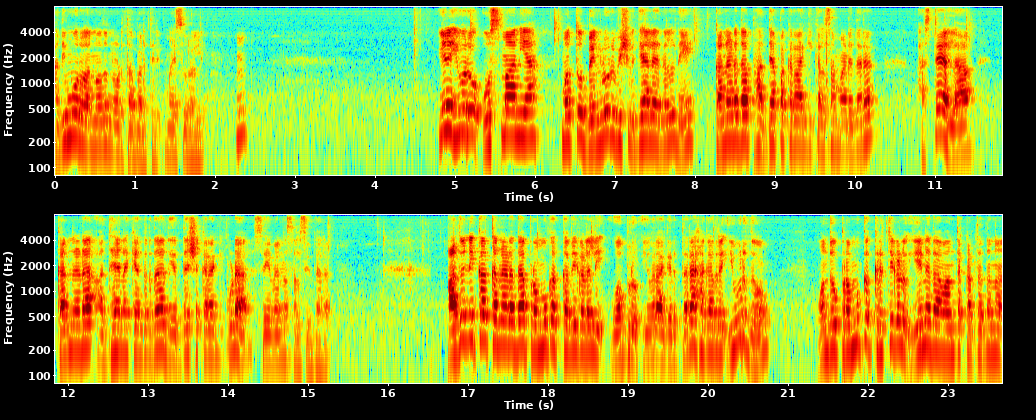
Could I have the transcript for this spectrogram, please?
ಹದಿಮೂರು ಅನ್ನೋದು ನೋಡ್ತಾ ಬರ್ತೀರಿ ಮೈಸೂರಲ್ಲಿ. ಇನ್ನು ಇವರು ಉಸ್ಮಾನಿಯಾ ಮತ್ತು ಬೆಂಗಳೂರು ವಿಶ್ವವಿದ್ಯಾಲಯದಲ್ಲಿ ಕನ್ನಡದ ಪ್ರಾಧ್ಯಾಪಕರಾಗಿ ಕೆಲಸ ಮಾಡಿದ್ದಾರೆ. ಅಷ್ಟೇ ಅಲ್ಲ, ಕನ್ನಡ ಅಧ್ಯಯನ ಕೇಂದ್ರದ ನಿರ್ದೇಶಕರಾಗಿ ಕೂಡ ಸೇವೆಯನ್ನು ಸಲ್ಲಿಸಿದ್ದಾರೆ. ಆಧುನಿಕ ಕನ್ನಡದ ಪ್ರಮುಖ ಕವಿಗಳಲ್ಲಿ ಒಬ್ಬರು ಇವರಾಗಿರ್ತಾರೆ. ಹಾಗಾದರೆ ಇವ್ರದ್ದು ಒಂದು ಪ್ರಮುಖ ಕೃತಿಗಳು ಏನಿದಾವ ಅಂತಕ್ಕಂಥದ್ದನ್ನು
